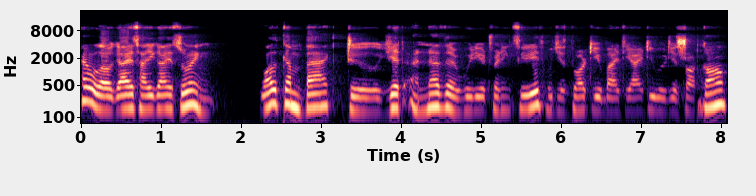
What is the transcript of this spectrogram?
Hello guys, how you guys doing? Welcome back to yet another video training series which is brought to you by the itvideos.com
